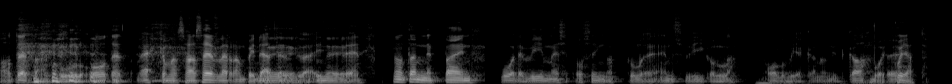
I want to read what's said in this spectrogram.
No, otetaan kuulu, otet, ehkä mä saan sen verran pidäteltyä niin, itteen. Niin. No tänne päin vuoden viimeiset osingot tulee ensi viikolla Olvia Kanonit kahteen. Voi pojat.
